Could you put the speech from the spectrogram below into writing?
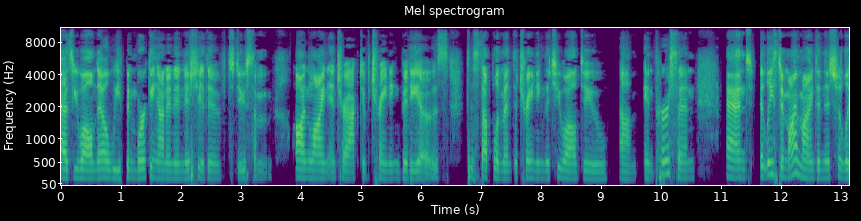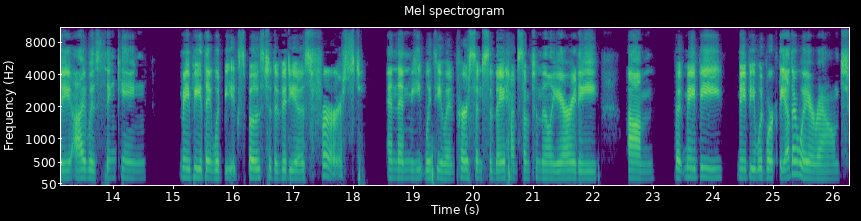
as you all know, we've been working on an initiative to do some online interactive training videos to supplement the training that you all do um, in person. And at least in my mind, initially, I was thinking maybe they would be exposed to the videos first and then meet with you in person so they had some familiarity. Um, but maybe maybe it would work the other way around,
